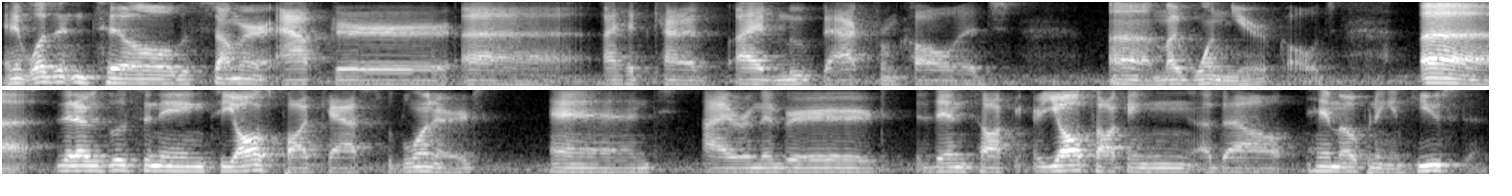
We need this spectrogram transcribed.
And it wasn't until the summer after uh, I had kind of I had moved back from college, uh, my one year of college, uh, that I was listening to y'all's podcast with Leonard, and I remembered them talking, or y'all talking about him opening in Houston.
